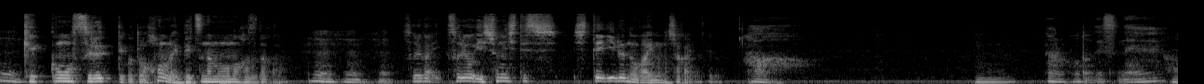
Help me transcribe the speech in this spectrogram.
ううん。結婚をするってことは本来別なもののはずだから。うんうんうん。それがそれを一緒にしてししているのが今の社会だけど、はうんあなるほどですね。は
